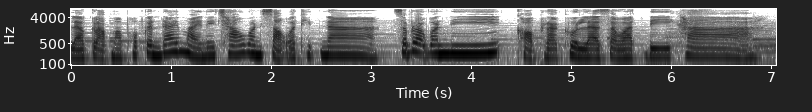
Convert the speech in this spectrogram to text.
แล้วกลับมาพบกันได้ใหม่ในเช้าวันเสาร์อาทิตย์หน้าสำหรับวันนี้ขอบพระคุณและสวัสดีค่ะ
